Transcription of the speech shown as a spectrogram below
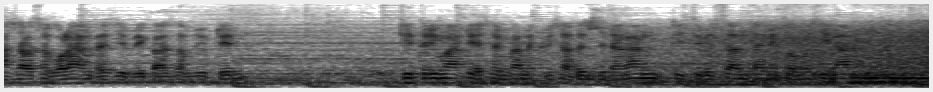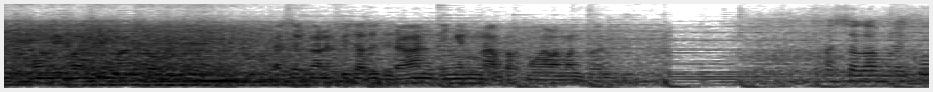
Asal sekolah MTSJPK Samsudin. Diterima di SMK Negeri 1 Jenangan di jurusan Teknik Pemesinan. Motivasi masuk SMK Negeri 1 Jenangan ingin menambah pengalaman baru. Assalamualaikum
